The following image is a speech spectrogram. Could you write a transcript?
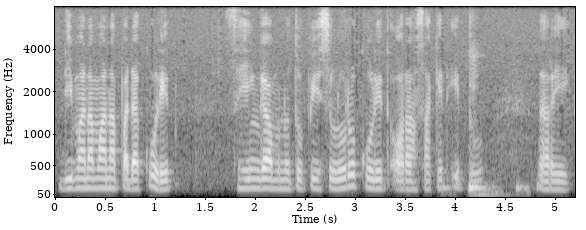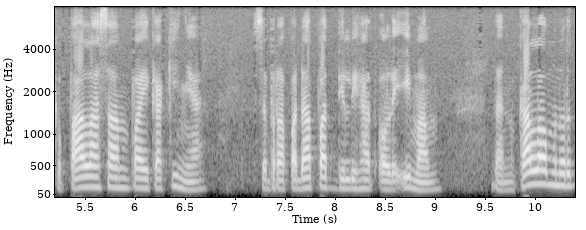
di mana-mana pada kulit sehingga menutupi seluruh kulit orang sakit itu dari kepala sampai kakinya seberapa dapat dilihat oleh imam dan kalau menurut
